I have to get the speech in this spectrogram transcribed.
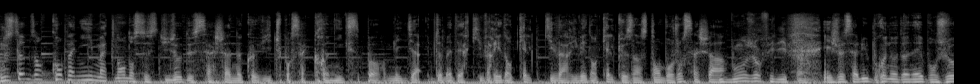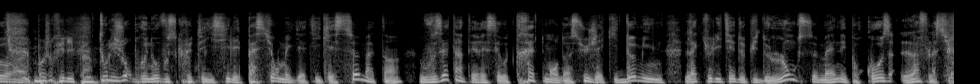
Nous sommes en compagnie maintenant dans ce studio de Sacha Nokovic pour sa chronique sport média hebdomadaire qui, varie dans quel- qui va arriver dans quelques instants. Bonjour Sacha. Bonjour Philippe. Et je salue Bruno Donnet. Bonjour. Bonjour Philippe. Tous les jours, Bruno, vous scrutez ici les passions médiatiques. Et ce matin, vous vous êtes intéressé au traitement d'un sujet qui domine l'actualité depuis de longues semaines et pour cause l'inflation.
